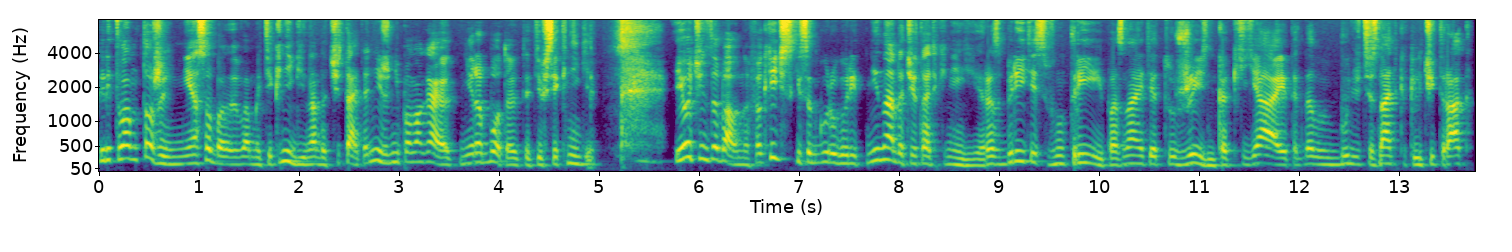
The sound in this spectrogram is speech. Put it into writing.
говорит, вам тоже не особо, вам эти книги надо читать, они же не помогают, не работают эти все книги. И очень забавно, фактически Садгуру говорит, не надо читать книги, разберитесь внутри, познайте эту жизнь, как я, и тогда вы будете знать, как лечить рак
